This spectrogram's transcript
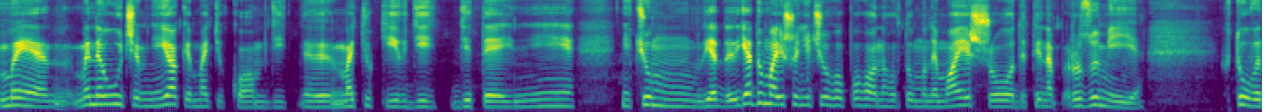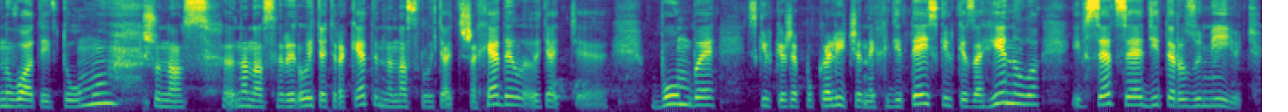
ми, ми не учимо ніяким матюкам, е, матюків дітей, ні, нічому. Я, я думаю, що нічого поганого в тому немає, що дитина розуміє. Хто винуватий в тому, що нас, на нас летять ракети, на нас летять шахеди, летять е, бомби, скільки вже покалічених дітей, скільки загинуло. І все це діти розуміють.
